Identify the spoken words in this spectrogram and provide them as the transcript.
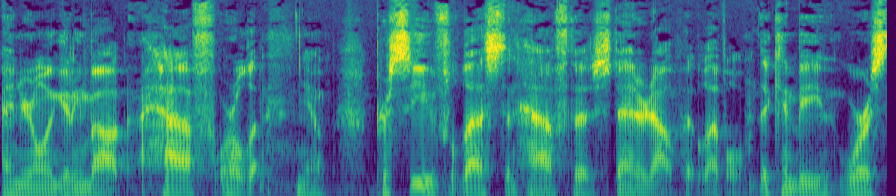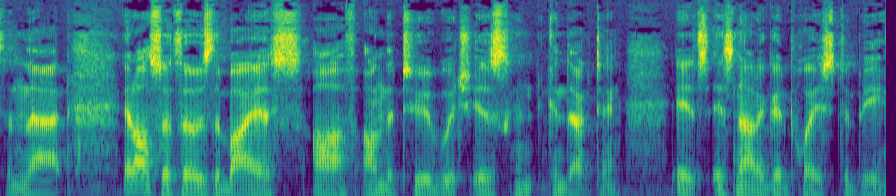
and you're only getting about half or you know perceived less than half the standard output level. It can be worse than that. It also throws the bias off on the tube, which is con- conducting. It's it's not a good place to be.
